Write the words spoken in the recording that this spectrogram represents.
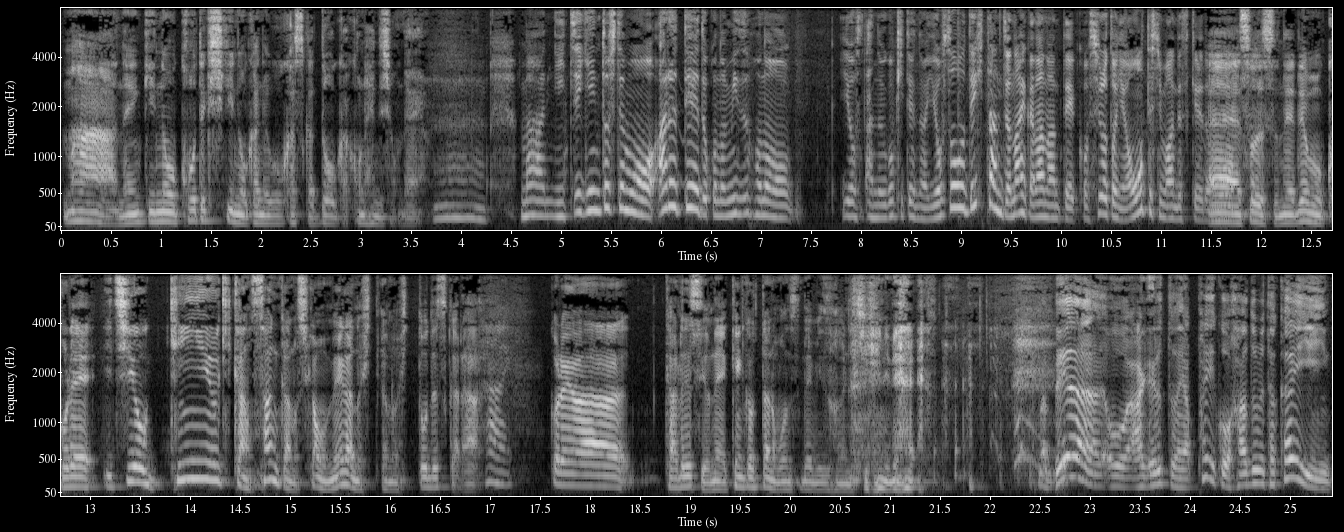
まあ、年金の公的資金のお金を動かすかどうか、この辺でしょうね。うん。まあ、日銀としても、ある程度、このみずほのよあの動きというのは予想できたんじゃないかななんてこう素人には思ってしまうんですけれども、えー、そうですね。でもこれ一応金融機関傘下のしかもメガのあの筆頭ですから、はい、これはあれですよね。喧嘩売ったのもんですねみずほ日銀にねまあ、ベアを上げるというのはやっぱりこうハードル高いん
